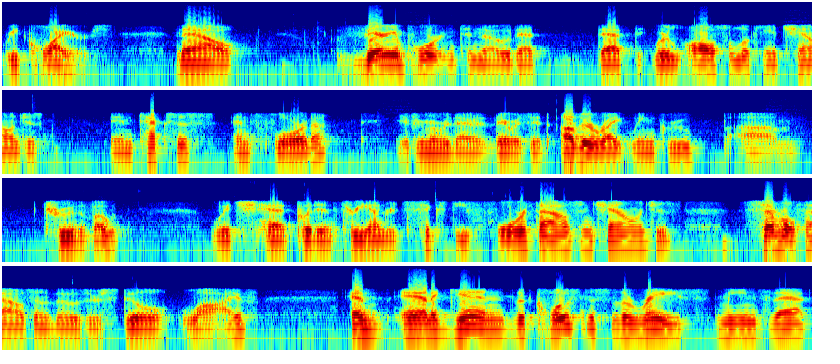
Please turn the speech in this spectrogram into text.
requires. Now, very important to know that that we're also looking at challenges in Texas and Florida. If you remember, there, there was that other right wing group, um, True the Vote, which had put in 364,000 challenges. Several thousand of those are still live. And, and again, the closeness of the race means that,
